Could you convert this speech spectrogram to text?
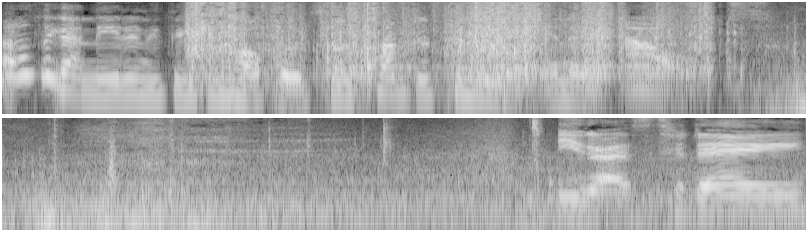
I don't think I need anything from Whole Foods, so it's probably just gonna be in and out. You guys today.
